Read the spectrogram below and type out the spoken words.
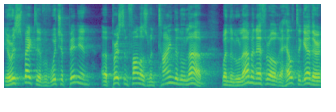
Irrespective of which opinion a person follows when tying the lulab, when the lulab and etrog are held together,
